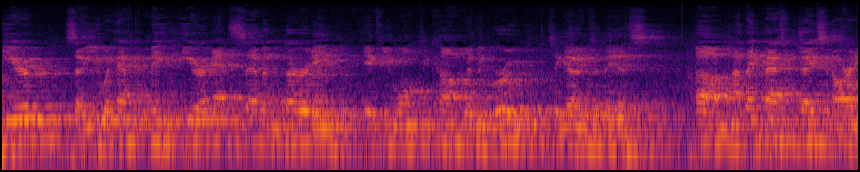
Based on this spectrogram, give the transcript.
here. So you would have to meet here at 7.30 if you want to come with a group to go to this. Um, I think Pastor Jason already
